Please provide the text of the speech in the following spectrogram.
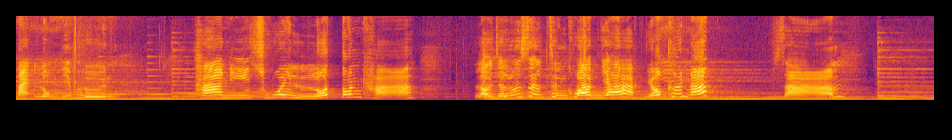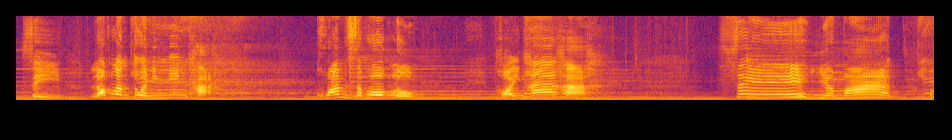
แตะลงที่พื้น ท่านี้ช่วยลดต้นขา เราจะรู้สึกถึงความยาก ยกขึ้นนับ 3 4 ล็อกลำตัวนิ่งๆค่ะ คว่ำสะโพกลง ขออีก 5 ค่ะ 4 เยี่ยมมาก ไป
